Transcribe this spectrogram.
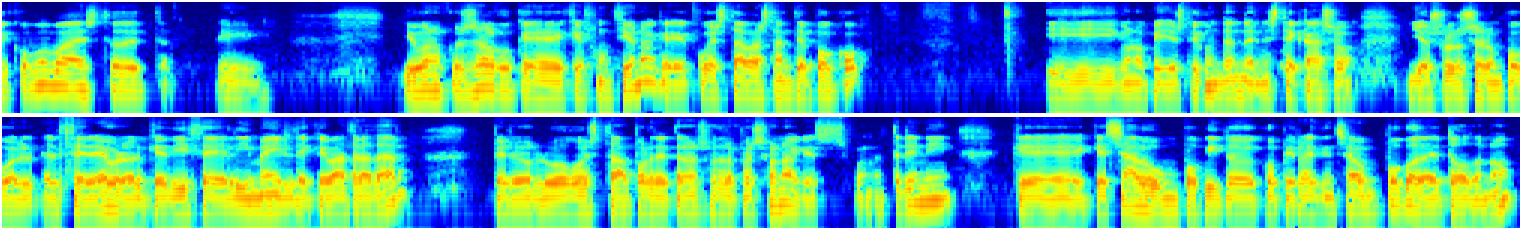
eh, ¿cómo va esto de...? Y, y bueno, pues es algo que, que funciona, que cuesta bastante poco y con lo que yo estoy contento. En este caso, yo suelo ser un poco el, cerebro el que dice el email de qué va a tratar, pero luego está por detrás otra persona que es, bueno, Trini, que, sabe un poquito de copywriting, sabe un poco de todo, ¿no?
